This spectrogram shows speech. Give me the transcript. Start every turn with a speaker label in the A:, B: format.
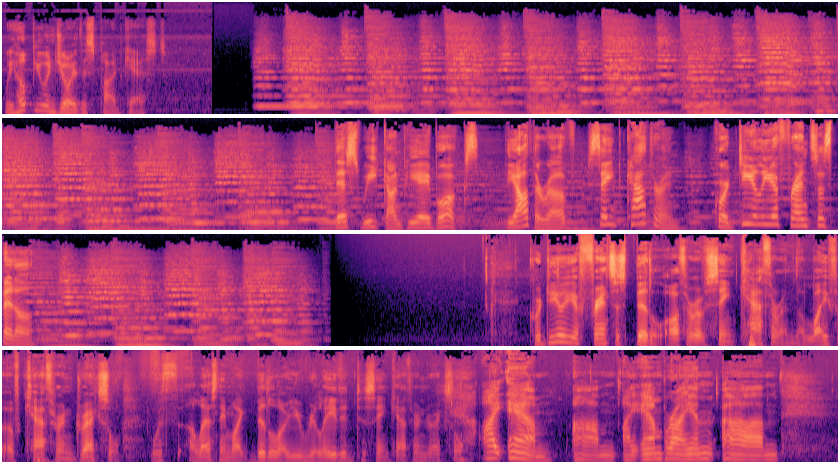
A: We hope you enjoy this podcast.
B: This week on PA Books, the author of St. Katharine, Cordelia Frances Biddle.
A: Cordelia Frances Biddle, author of St. Katharine, The Life of Katharine Drexel. With a last name like Biddle, are you related to St. Katharine Drexel?
C: I am. Um, I am, Brian. Um,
